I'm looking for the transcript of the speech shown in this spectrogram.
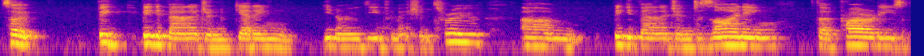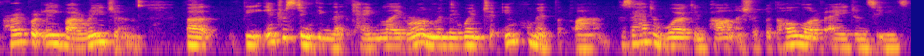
So big, big advantage in getting, you know, the information through, um, big advantage in designing the priorities appropriately by region. But the interesting thing that came later on when they went to implement the plan, because they had to work in partnership with a whole lot of agencies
